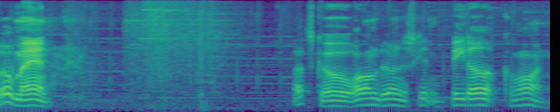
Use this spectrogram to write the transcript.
Oh man. Let's go. All I'm doing is getting beat up. Come on.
